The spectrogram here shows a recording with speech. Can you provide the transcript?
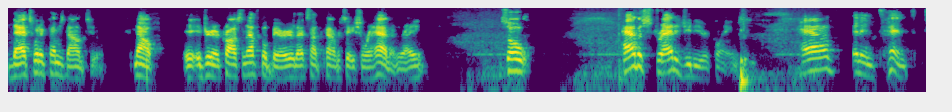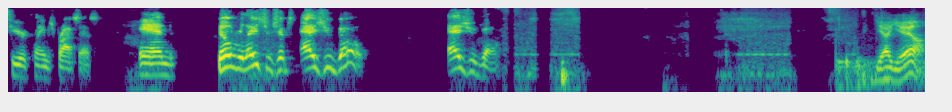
That's what it comes down to. Now, if you're going to cross an ethical barrier, that's not the conversation we're having, right? So have a strategy to your claims, have an intent to your claims process, and build relationships as you go. As you go. Yeah, yeah.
